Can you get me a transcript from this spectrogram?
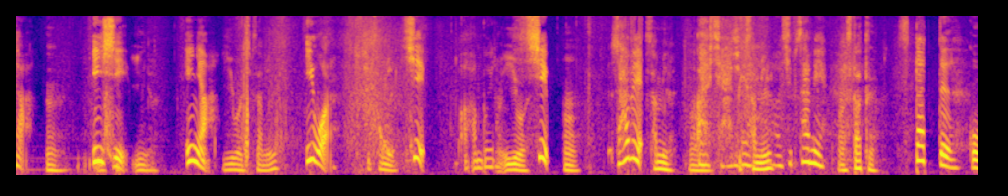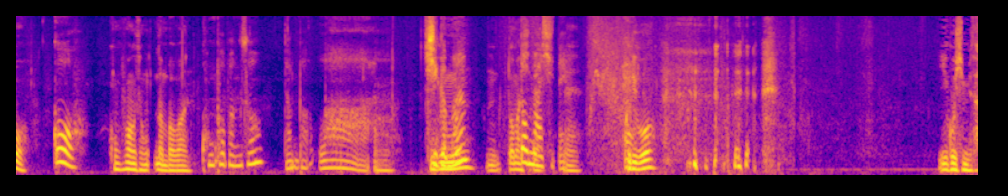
이차 응. 이시 2년. 이냐 2월 13일. 2월 13일. 10 아, 안 보이나? 어, 2월. 10 어. 3일 3일. 어. 아씨 안 돼요 13일. 어, 13일 어, 스타트. 스타트 고. 고 공포방송 넘버원. 공포방송 넘버 와 어. 지금은 음, 또또 마시대. 마시대. 예. 그리고 이곳입니다.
